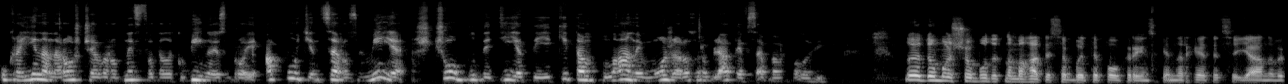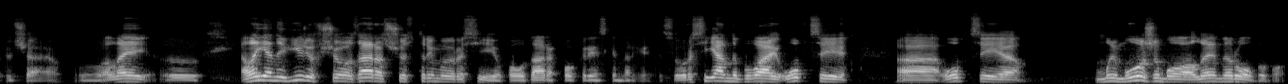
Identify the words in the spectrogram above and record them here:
Україна нарощує виробництво далекобійної зброї. А Путін це розуміє, що буде діяти, які там плани може розробляти в себе в голові. Ну, я думаю, що будуть намагатися бити по українській енергетиці, я не виключаю. Але, е, але я не вірю, що зараз щось стримує Росію по ударах по українській енергетиці. У росіян не буває опції, е, опції ми можемо, але не робимо.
